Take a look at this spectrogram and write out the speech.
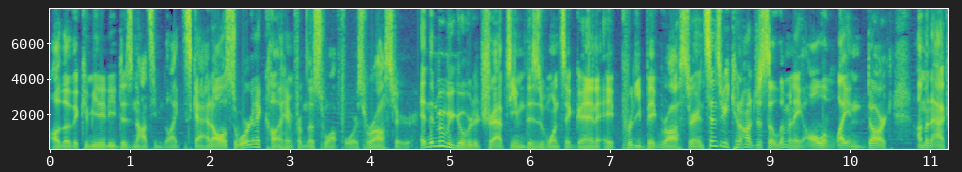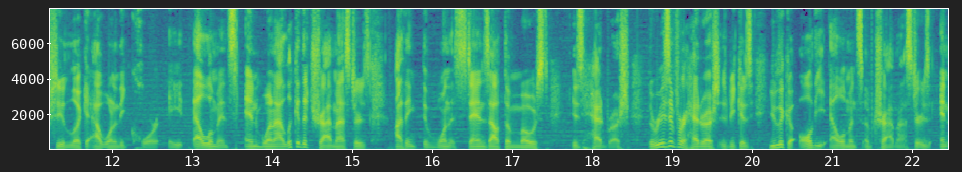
although the community does not seem to like this guy at all, so we're going to cut him from the Swap Force roster. And then moving over to Trap Team, this is once again a pretty big roster, and since we cannot just eliminate all of Light and Dark, I'm going to actually look at one of the core 8 elements, and when I look at the Trap Masters, I think the one that stands out the most is Head Rush. The reason for Head Rush is because you look at all the elements of Trapmasters, and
